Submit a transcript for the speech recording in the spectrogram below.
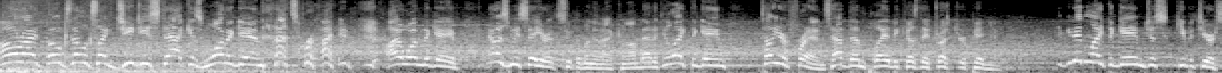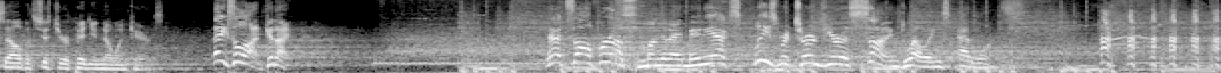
All right, folks, that looks like Gigi Stack has won again. That's right. I won the game. Now, as we say here at Super Monday Night Combat, if you like the game, tell your friends. Have them play because they trust your opinion. If you didn't like the game, just keep it to yourself. It's just your opinion. No one cares. Thanks a lot. Good night. That's all for us, Monday Night Maniacs. Please return to your assigned dwellings at once.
